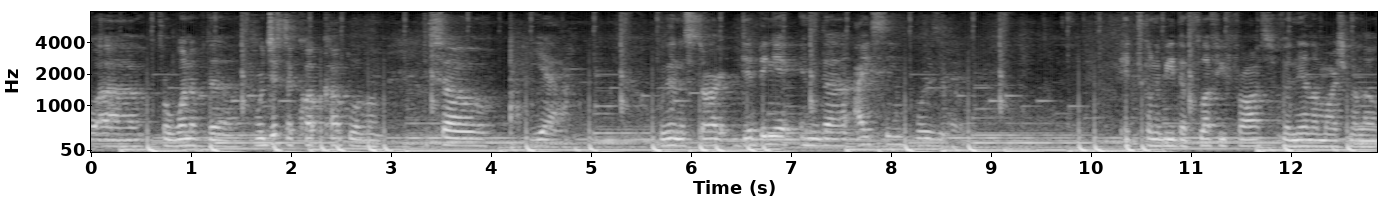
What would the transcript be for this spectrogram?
uh, for one of the, for just a couple of them. So yeah, we're gonna start dipping it in the icing. Where is it? It's gonna be the Fluffy Frost Vanilla Marshmallow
